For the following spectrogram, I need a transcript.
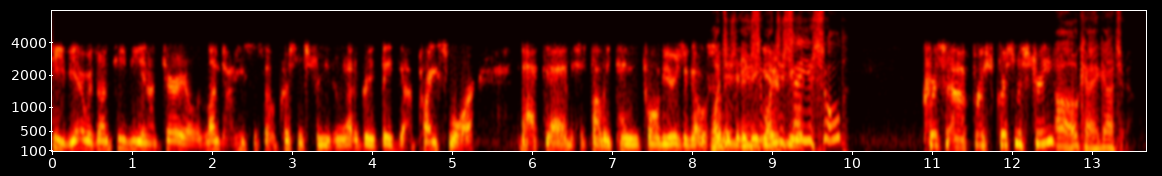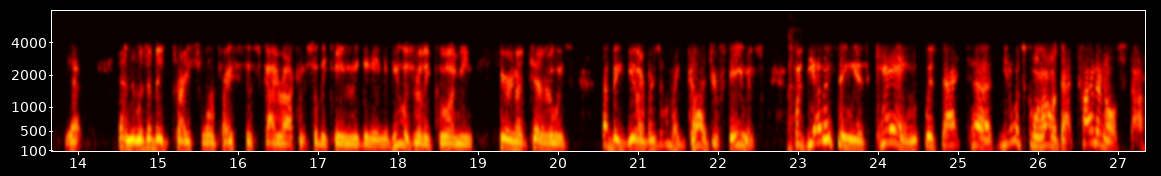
TV. I was on TV in Ontario in London. I used to sell Christmas trees, and we had a great big uh, price war back. Uh, this is probably 10, 12 years ago. So you, did you, big what'd you say you sold? Chris, uh, fresh Christmas trees. Oh, okay. Gotcha. Yeah. And there was a big price war. Prices skyrocketed, so they came and they did an interview. It was really cool. I mean, here in Ontario, it was a big deal. Everybody's, oh my God, you're famous. But the other thing is, Kang, with that, uh, you know what's going on with that Tylenol stuff.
